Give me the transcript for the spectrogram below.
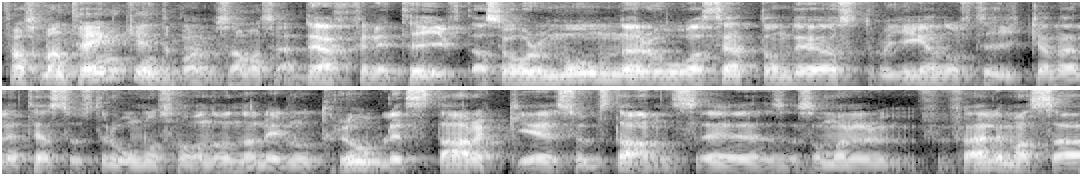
Fast man tänker inte på det på samma sätt. Definitivt. Alltså hormoner oavsett om det är östrogen hos tikarna eller testosteron hos hanhundar. Det är en otroligt stark eh, substans eh, som har en förfärlig massa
